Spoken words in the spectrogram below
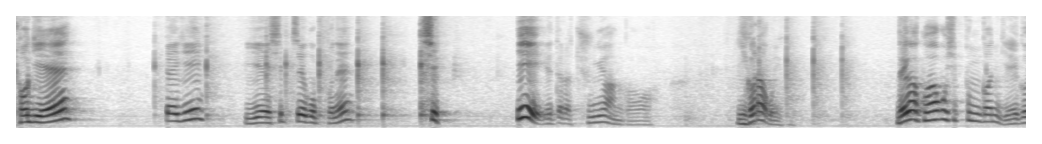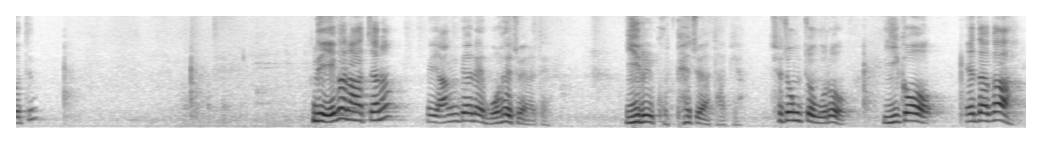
거기에 빼기 2의 10제곱분의 10 이 얘들아 중요한 거. 이거라고 이거. 내가 구하고 싶은 건 얘거든? 근데 얘가 나왔잖아? 양변에 뭐 해줘야 돼? 2를 곱해줘야 답이야. 최종적으로 이거에다가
